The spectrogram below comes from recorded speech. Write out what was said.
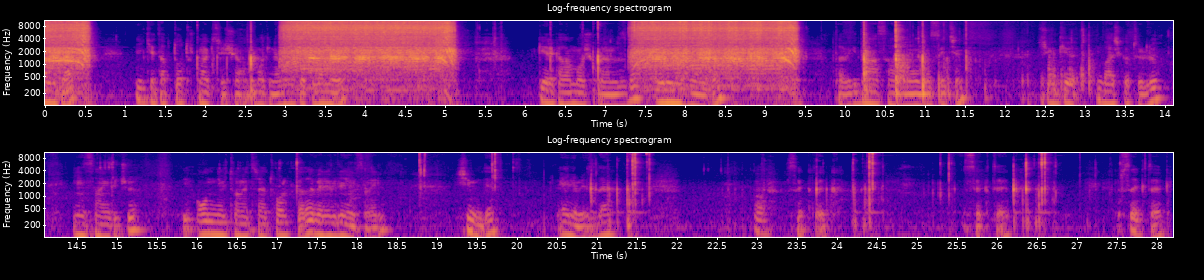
alacağız. İlk etapta oturtmak için şu an bu makineyi kullanıyoruz. Geri kalan boşluklarımızı da elimizle alacağız. Tabii ki daha sağlam olması için. Çünkü başka türlü insan gücü bir 10 Nm tork kadar verebiliyor insan eli. Şimdi elimizle of, sıktık. Sıktık. Sıktık.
